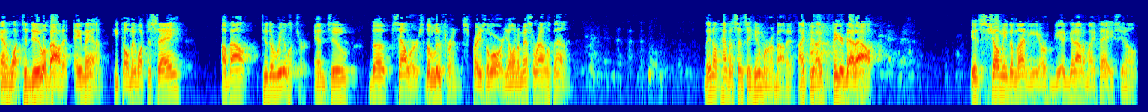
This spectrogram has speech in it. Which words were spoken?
and what to do about it. Amen. He told me what to say about to the realtor and to the sellers, the Lutherans. Praise the Lord. You don't want to mess around with them. They don't have a sense of humor about it. I, I figured that out. It's show me the money or get out of my face, you know.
